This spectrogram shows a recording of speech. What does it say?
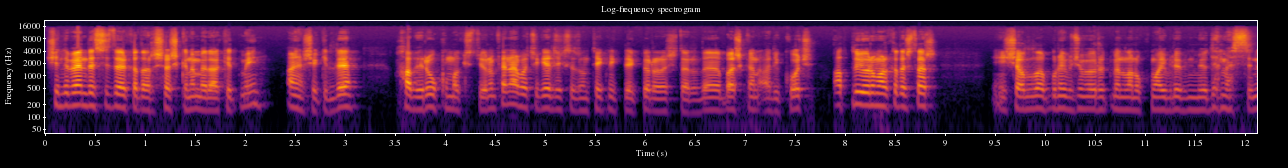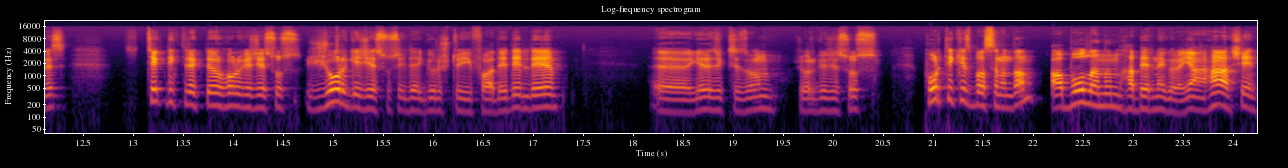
Şimdi ben de sizler kadar şaşkını merak etmeyin. Aynı şekilde haberi okumak istiyorum. Fenerbahçe gelecek sezon teknik direktör araçlarını Başkan Ali Koç. Atlıyorum arkadaşlar. İnşallah bu ne biçim öğretmen lan okumayı bile bilmiyor demezsiniz. Teknik direktör Jorge Jesus, Jorge Jesus ile görüştüğü ifade edildi. Ee, gelecek sezon Jorge Jesus. Portekiz basınından Abola'nın haberine göre yani ha şeyin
